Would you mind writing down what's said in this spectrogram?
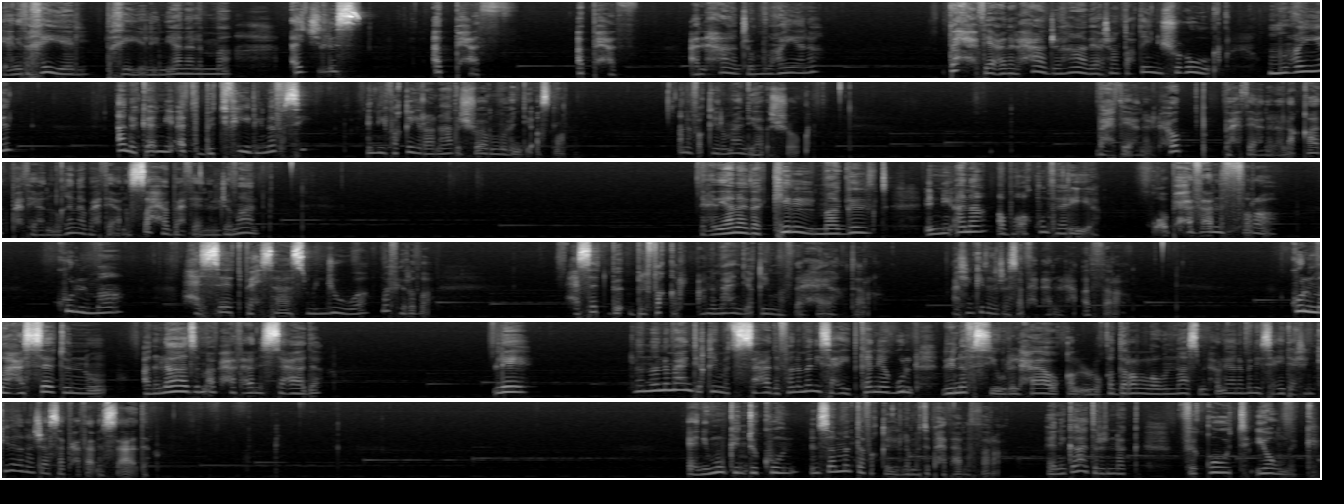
يعني تخيل تخيل إني أنا لما أجلس أبحث أبحث عن حاجة معينة بحثي عن الحاجة هذه عشان تعطيني شعور معين أنا كأني أثبت فيه لنفسي إني فقيرة أنا هذا الشعور مو عندي أصلا. أنا فقيرة ما عندي هذا الشعور. بحثي عن الحب بحثي عن العلاقات بحثي عن الغنى بحثي عن الصحة بحثي عن الجمال. يعني أنا إذا كل ما قلت إني أنا أبغى أكون ثرية وأبحث عن الثراء كل ما حسيت بإحساس من جوا ما في رضا. حسيت بالفقر. أنا ما عندي قيمة في الحياة ترى. عشان كذا جالسة أبحث عن الثراء. كل ما حسيت إنه أنا لازم أبحث عن السعادة ليه؟ لأنه أنا ما عندي قيمة السعادة فأنا ماني سعيد. كأني أقول لنفسي وللحياة وقدر الله والناس من حولي أنا ماني سعيد. عشان كذا أنا جالسة أبحث عن السعادة. يعني ممكن تكون إنسان ما أنت فقير لما تبحث عن الثراء. يعني قادر إنك في قوت يومك.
